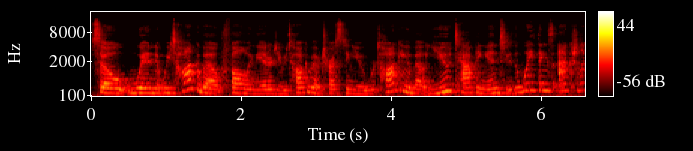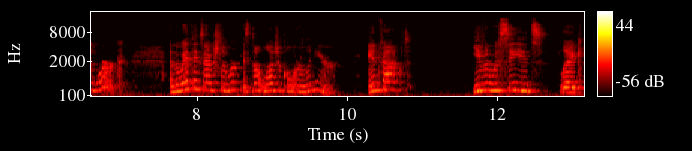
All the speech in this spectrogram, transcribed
So when we talk about following the energy, we talk about trusting you, we're talking about you tapping into the way things actually work. And the way things actually work is not logical or linear. In fact, even with seeds, like,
